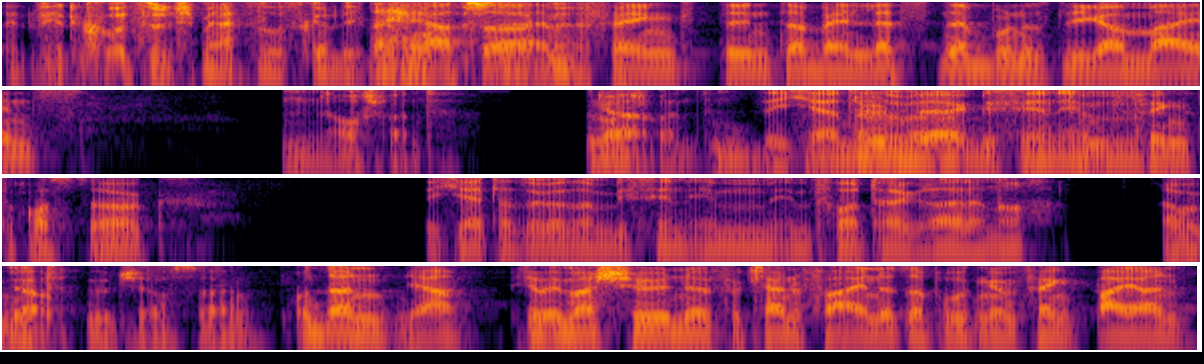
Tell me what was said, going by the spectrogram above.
wird kurz und schmerzlos, könnte ich mir Hertha vorstellen. empfängt den Tabellenletzten der Bundesliga Mainz. Hm, auch spannend. Auch ja. spannend. Sehe ich Hertha sogar so ein bisschen im... Empfängt Rostock. Sehe ich Hertha sogar so ein bisschen im, im Vorteil gerade noch. Aber gut. Ja, würde ich auch sagen. Und dann, ja, ich habe immer schöne für kleine Vereine. Saarbrücken empfängt Bayern.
